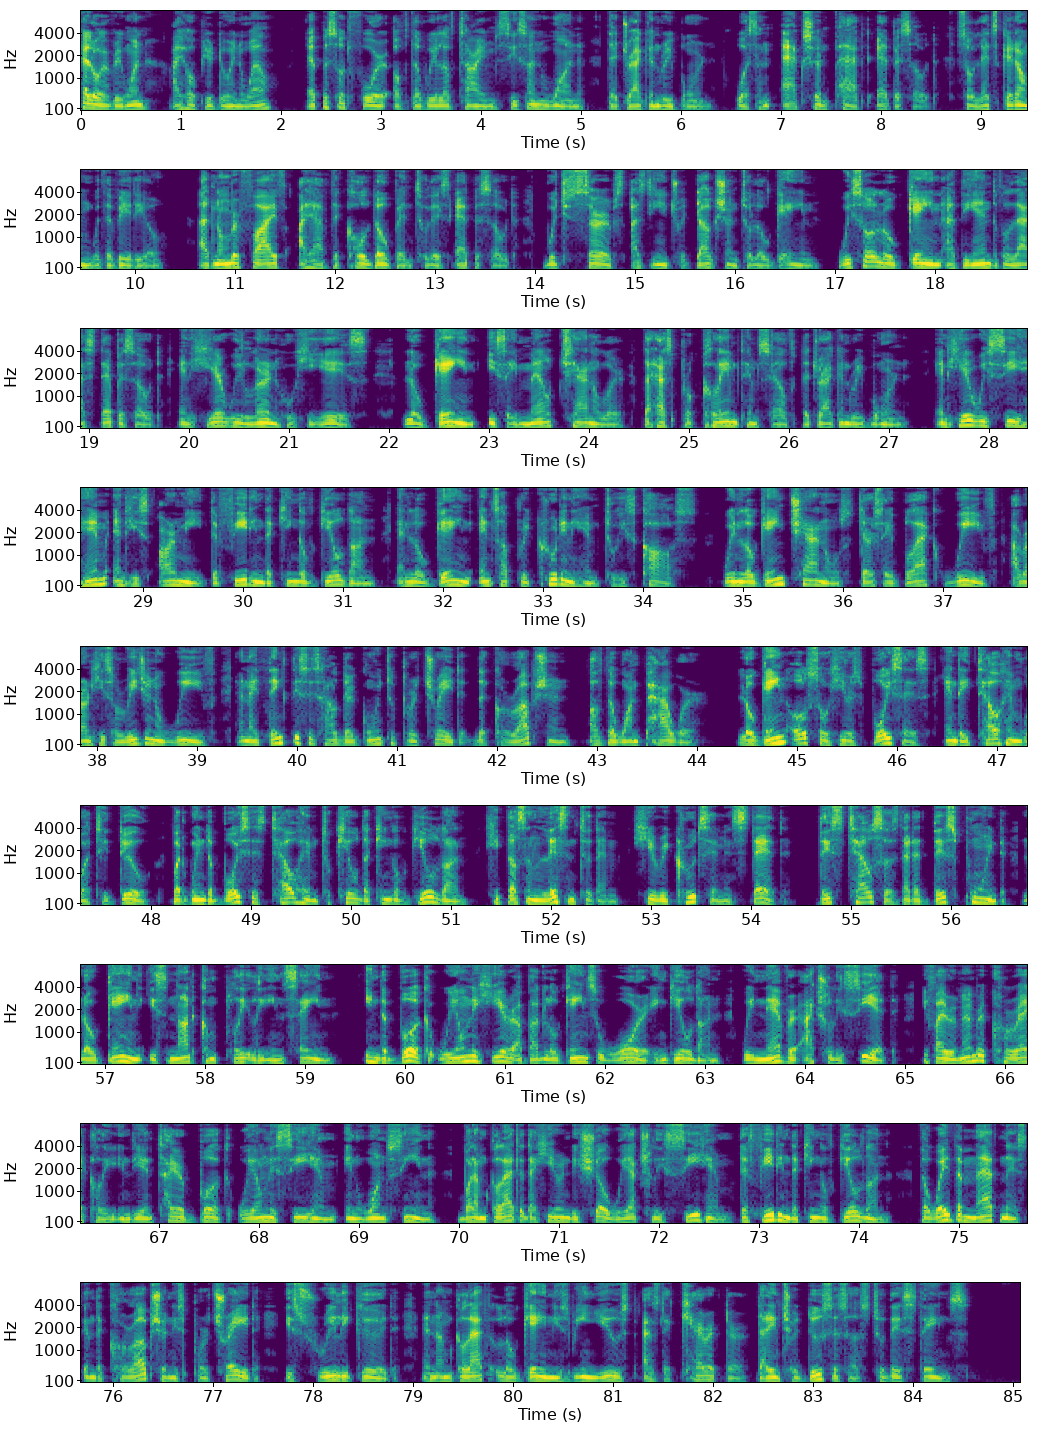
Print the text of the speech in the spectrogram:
Hello everyone, I hope you're doing well. Episode 4 of The Wheel of Time Season 1, The Dragon Reborn, was an action-packed episode, so let's get on with the video. At number 5, I have the cold open to this episode, which serves as the introduction to Logain. We saw Logain at the end of the last episode, and here we learn who he is. Logain is a male channeler that has proclaimed himself the Dragon Reborn. And here we see him and his army defeating the king of Ghealdan, and Logain ends up recruiting him to his cause. When Logain channels, there's a black weave around his original weave, and I think this is how they're going to portray the corruption of the One Power. Logain also hears voices, and they tell him what to do, but when the voices tell him to kill the king of Ghealdan, he doesn't listen to them, he recruits him instead. This tells us that at this point, Logain is not completely insane. In the book, we only hear about Logain's war in Ghealdan. We never actually see it. If I remember correctly, in the entire book, we only see him in one scene. But I'm glad that here in the show, we actually see him defeating the King of Ghealdan. The way the madness and the corruption is portrayed is really good, and I'm glad Logain is being used as the character that introduces us to these things.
